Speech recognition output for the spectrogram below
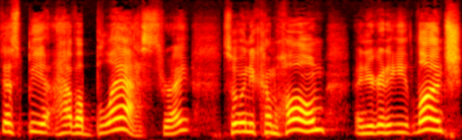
just be have a blast, right? So when you come home and you're going to eat lunch,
